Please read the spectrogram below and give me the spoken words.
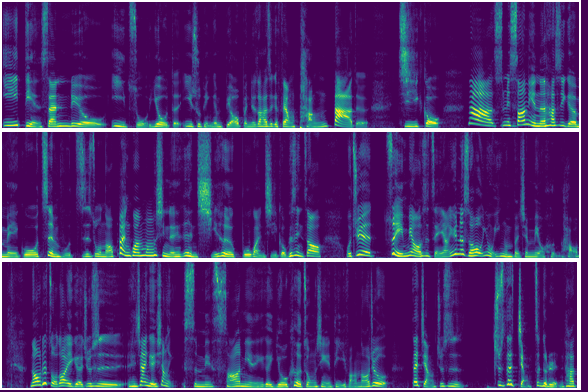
一点三六亿左右的艺术品跟标本，就知道它是一个非常庞大的机构。那 Smithsonian 呢？它是一个美国政府资助，然后半官方性的一个很奇特的博物馆机构。可是你知道，我觉得最妙是怎样？因为那时候因为我英文本身没有很好，然后我就走到一个就是很像一个像 Smithsonian 的一个游客中心的地方，然后就在讲就是就是在讲这个人他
